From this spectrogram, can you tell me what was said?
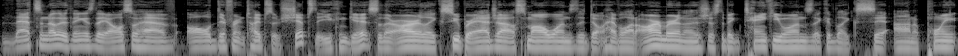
that's another thing is they also have all different types of ships that you can get. So there are like super agile small ones that don't have a lot of armor, and then there's just the big tanky ones that could like sit on a point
